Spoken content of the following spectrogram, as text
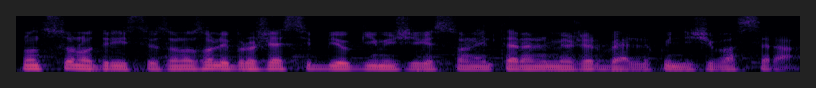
non sono triste, sono solo i processi biochimici che sono all'interno del mio cervello e quindi ci passerà.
